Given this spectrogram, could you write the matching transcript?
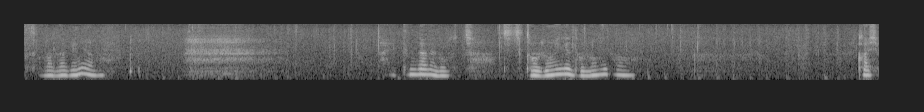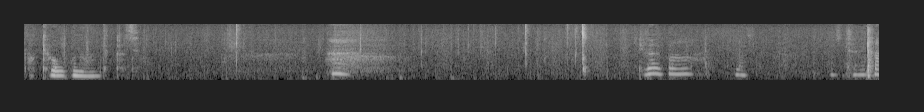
무슨 말하겠냐 하여튼간에 너무 참 덜렁이긴 덜렁이다 가시 박혀오고 나한테까지 기다려봐 나 아직 테니까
